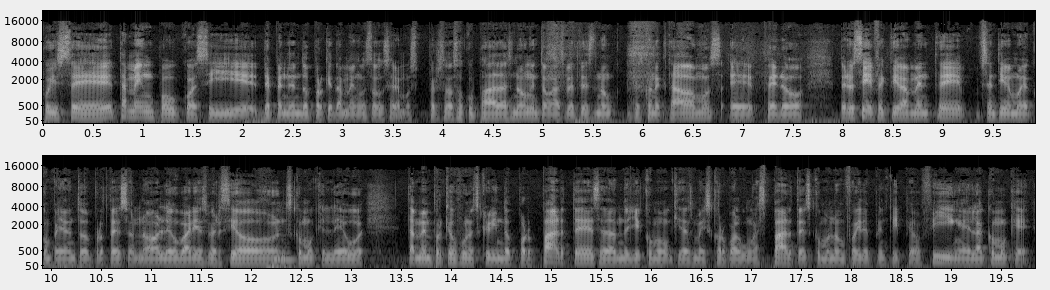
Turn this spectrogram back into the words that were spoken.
pois é eh, tamén un pouco así, eh, dependendo porque tamén os dous éramos persoas ocupadas, non? Entón ás veces non desconectábamos, eh, pero pero sí, efectivamente sentíme moi acompañado en todo o proceso, non? Leu varias versións, mm. como que leu eh, tamén porque eu fui escribindo por partes e dándolle como quizás máis corpo a algunhas partes como non foi de principio ao fin e ela como que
